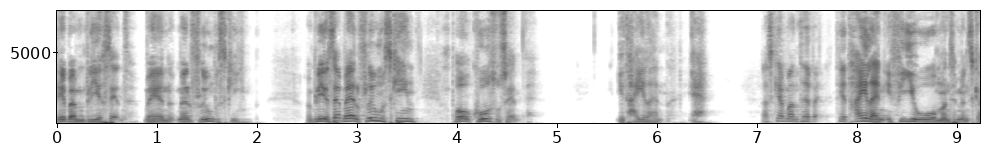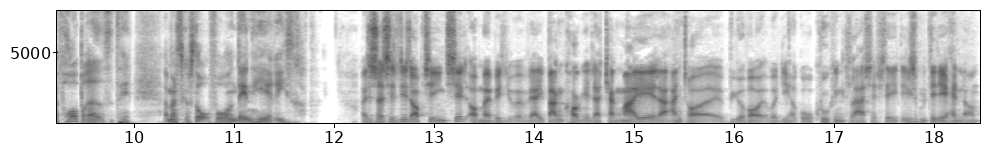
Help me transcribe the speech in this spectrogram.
Det er, at man bliver sendt med en, med en flyvemaskine. Man bliver sendt med en flyvemaskine på kursuscenter i Thailand, ja. Der skal man til, til Thailand i fire uger, man simpelthen skal forberede sig til, at man skal stå foran den her rigsret. Og det er så lidt op til en selv, om man vil være i Bangkok eller Chiang Mai eller andre øh, byer, hvor, hvor de har gode cooking classes. Det er ligesom det, det handler om.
